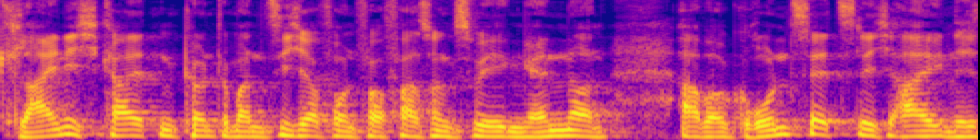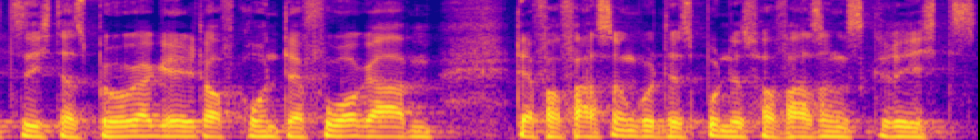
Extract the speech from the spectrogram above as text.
Kleinigkeiten könnte man sicher von Verfassungswegen ändern, aber grundsätzlich eignet sich das Bürgergeld aufgrund der Vorgaben der Verfassung und des Bundesverfassungsgerichts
